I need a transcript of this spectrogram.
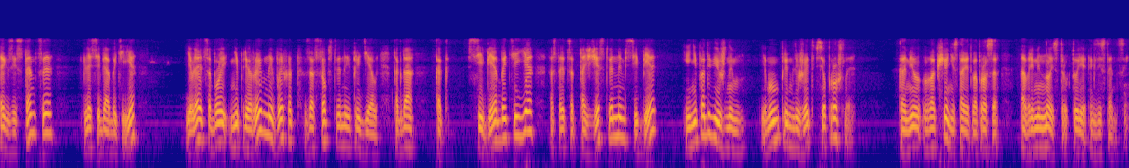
Экзистенция для себя бытие является собой непрерывный выход за собственные пределы, тогда как себе бытие остается тождественным себе и неподвижным, ему принадлежит все прошлое. Камю вообще не ставит вопроса о временной структуре экзистенции.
